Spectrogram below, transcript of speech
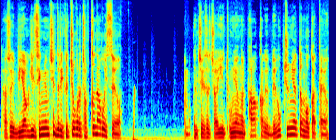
다수의 미역인 생명체들이 그쪽으로 접근하고 있어요. 아마 근처에서 저희 동향을 파악하며 매복 중이었던 것 같아요.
